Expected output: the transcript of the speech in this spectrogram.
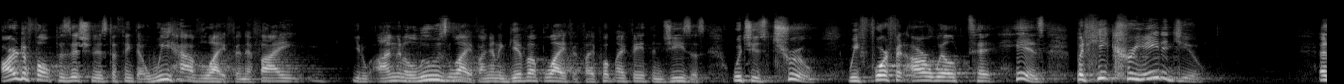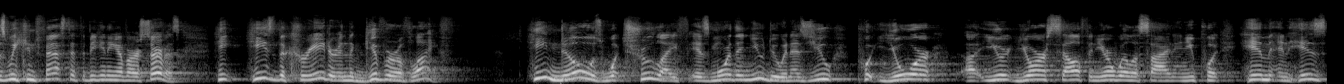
Our default position is to think that we have life, and if I, you know, I'm going to lose life, I'm going to give up life if I put my faith in Jesus, which is true. We forfeit our will to His, but He created you. As we confessed at the beginning of our service, he, He's the creator and the giver of life. He knows what true life is more than you do. And as you put your, uh, your, yourself and your will aside and you put Him and His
